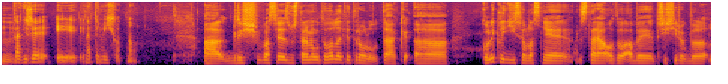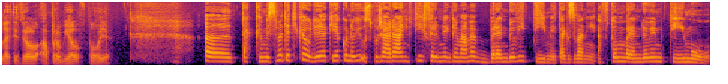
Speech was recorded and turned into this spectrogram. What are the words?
hmm. Takže i, i na ten východ, no. A když vlastně zůstaneme u tohohle titrolu, tak uh, kolik lidí se vlastně stará o to, aby příští rok byl letitrol a probíhal v pohodě? Uh, tak my jsme teďka udělali jaký jako nový uspořádání v té firmě, kde máme brandový týmy, takzvaný. A v tom brandovém týmu uh,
